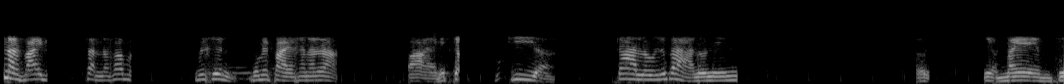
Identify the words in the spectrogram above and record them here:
ขนาดไฟสั่นนะครับไม่ขึ้นกูไม่ไปแค่นั้นล่ะไปไม่กล้าเกี่ยกล้าลงหรือเปล่าโรนินเออเนี่ยแม่มันจะ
